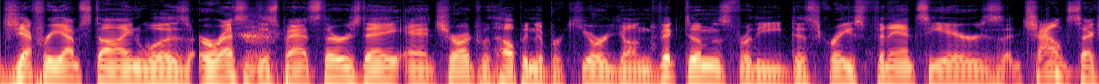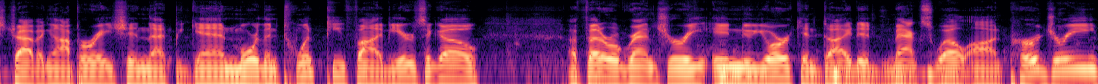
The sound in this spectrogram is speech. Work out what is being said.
Jeffrey Epstein, was arrested this past Thursday and charged with helping to procure young victims for the disgraced financier's child sex trafficking operation that began more than 25 years ago. A federal grand jury in New York indicted Maxwell on perjury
